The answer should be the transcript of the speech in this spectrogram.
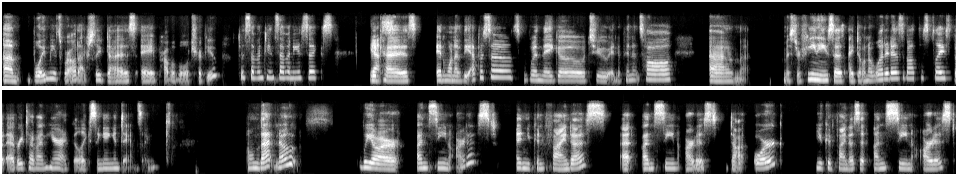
Um, Boy Meets World actually does a probable tribute to 1776 yes. because in one of the episodes when they go to Independence Hall, um, Mr. Feeney says, I don't know what it is about this place, but every time I'm here, I feel like singing and dancing. On that note, we are Unseen Artist, and you can find us at unseenartist.org. You can find us at Unseen Artist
